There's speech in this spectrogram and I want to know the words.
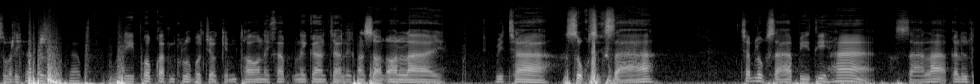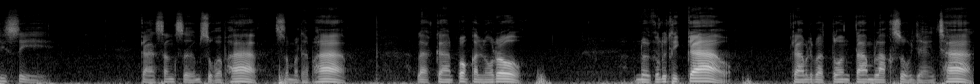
สวัสดีครับท่านครับ วันนี้พบกับครูประจวบเข็มทองนะครับ ในการจัดเรียนการสอนออนไลน์ วิชาสุขศึกษา ชั้นประถมศึกษาปีที่ 5 สาระการเรียนรู้ที่ 4 การสร้างเสริมสุขภาพ สมรรถภาพ และการป้องกันโรค หน่วยการเรียนรู้ที่ 9 การปฏิบัติตนตามหลักสูตรแห่งชาติ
